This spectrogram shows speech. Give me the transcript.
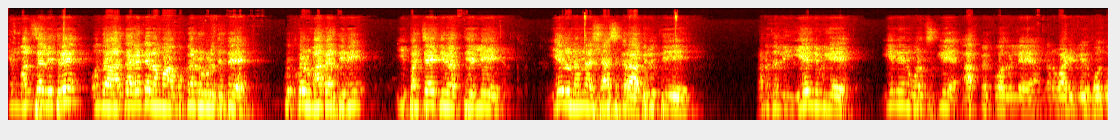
ನಿಮ್ ಮನಸ್ಸಲ್ಲಿದ್ರೆ ಒಂದು ಅರ್ಧ ಗಂಟೆ ನಮ್ಮ ಮುಖಂಡರುಗಳ ಜೊತೆ ಕೂತ್ಕೊಂಡು ಮಾತಾಡ್ತೀನಿ. ಈ ಪಂಚಾಯತಿ ವ್ಯಾಪ್ತಿಯಲ್ಲಿ ಏನು ನನ್ನ ಶಾಸಕರ ಅಭಿವೃದ್ಧಿ ಹಣದಲ್ಲಿ ಏನ್ ನಿಮಗೆ ಏನೇನು ವರ್ಕ್ಸ್ಗೆ ಹಾಕ್ಬೇಕು ಅದರಲ್ಲಿ ಅಂಗನವಾಡಿಗಳಿರ್ಬೋದು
